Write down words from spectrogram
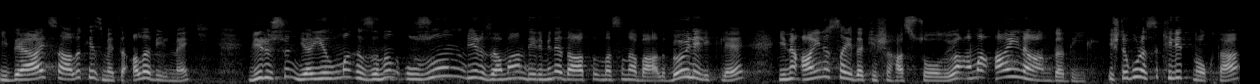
ideal sağlık hizmeti alabilmek, virüsün yayılma hızının uzun bir zaman dilimine dağıtılmasına bağlı. Böylelikle yine aynı sayıda kişi hasta oluyor ama aynı anda değil. İşte burası kilit nokta.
